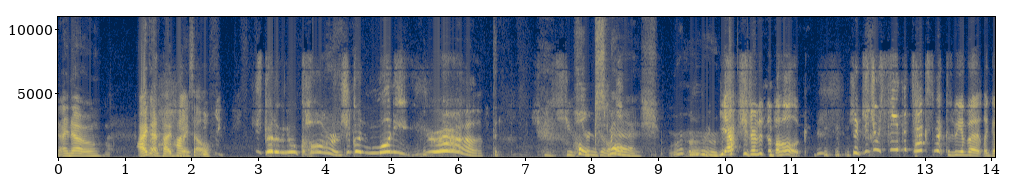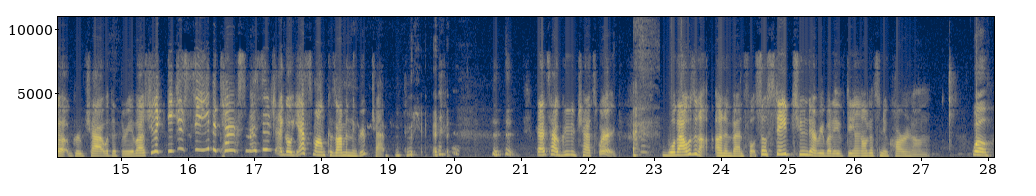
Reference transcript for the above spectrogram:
I know. I got hyped Hyped. myself. She's like, She's getting a new car. She got money. Yeah. She, she Hulk the Hulk. smash. Yeah, she turned into the Hulk. She's like, "Did you see the text message?" Because we have a like a group chat with the three of us. She's like, "Did you see the text message?" I go, "Yes, mom," because I'm in the group chat. That's how group chats work. Well, that was an uneventful. So stay tuned, everybody, if Danielle gets a new car or not. Well,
